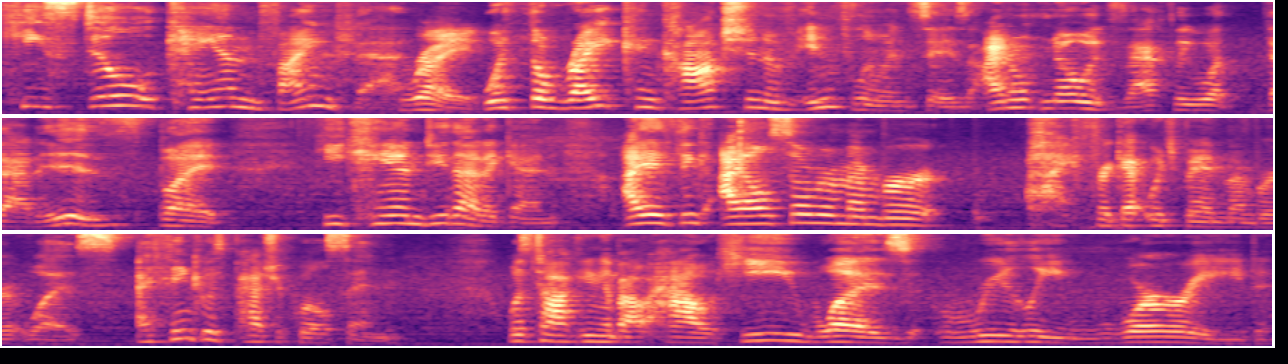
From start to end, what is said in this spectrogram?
he still can find that. Right. With the right concoction of influences. I don't know exactly what that is, but he can do that again. I think I also remember I forget which band member it was. I think it was Patrick Wilson was talking about how he was really worried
